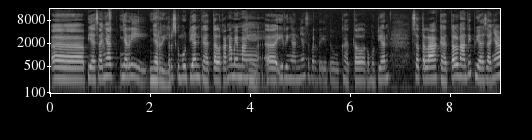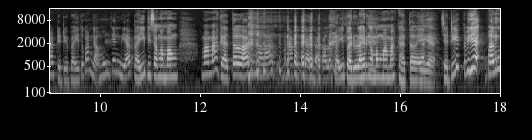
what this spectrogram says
eh, biasanya nyeri. nyeri. Terus kemudian gatal karena memang Oke. eh, iringannya seperti itu gatal. Kemudian setelah gatal nanti biasanya dedek bayi itu kan nggak mungkin ya bayi bisa ngomong mama gatel lah malah menakutkan mbak kalau bayi baru lahir ngomong mama gatel ya. Iya. Jadi Tapi dia paling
